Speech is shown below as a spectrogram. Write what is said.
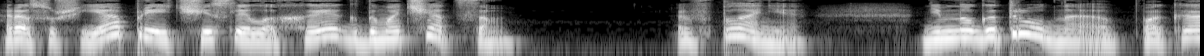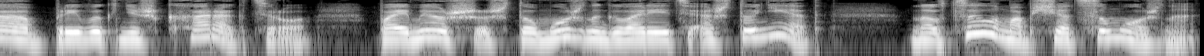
раз уж я причислила Хэ к домочадцам. В плане. Немного трудно, пока привыкнешь к характеру, поймешь, что можно говорить, а что нет, но в целом общаться можно.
